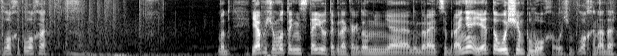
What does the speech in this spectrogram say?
плохо, плохо. Вот я почему-то не стою тогда, когда у меня набирается броня, и это очень плохо. Очень плохо, надо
